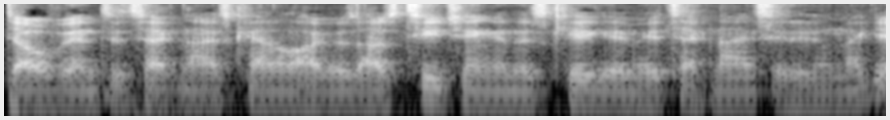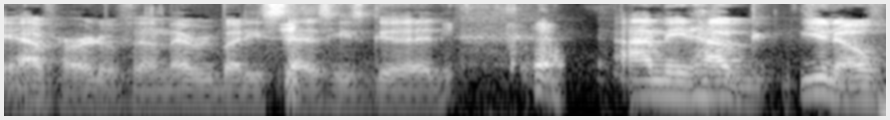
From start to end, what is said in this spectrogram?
dove into Tech N9ne's catalog. It was I was teaching, and this kid gave me a Tech N9ne CD. I'm like, yeah, I've heard of him. Everybody says he's good. I mean, how you know,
